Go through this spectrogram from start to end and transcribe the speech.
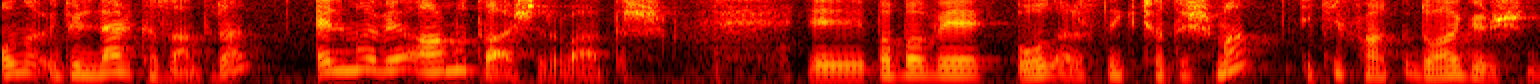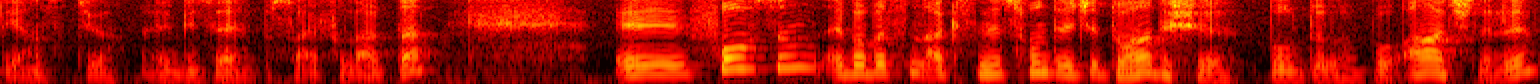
ona ödüller kazandıran elma ve armut ağaçları vardır. Baba ve oğul arasındaki çatışma iki farklı doğa görüşünde yansıtıyor e, bize bu sayfalarda. E, e, babasının aksine son derece doğa dışı bulduğu bu ağaçları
